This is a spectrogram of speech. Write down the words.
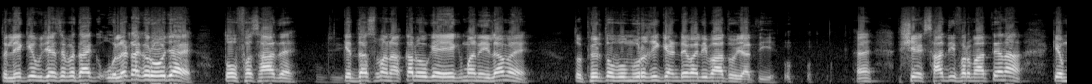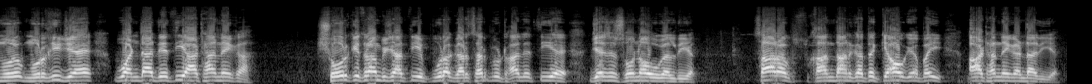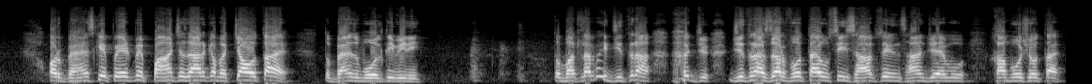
तो लेकिन वो जैसे बताया कि उलट अगर हो जाए तो फसाद है कि दस मन अकल हो गया एक मन इलम है तो फिर तो वो मुर्गी के अंडे वाली बात हो जाती है। हैं? शेख सादी फरमाते हैं ना कि मुर्गी जो है, वो अंडा देती है आठ आने का। शोर कितना बिछाती है, पूरा घर सर पे उठा लेती है, जैसे सोना उगल दिया। सारा खानदान कहते क्या हो गया भाई? आठ आने का अंडा दिया। और भैंस के पेट में पाँच हज़ार का बच्चा होता है तो भैंस बोलती भी नहीं। तो मतलब भाई, जितना जितना ज़र्फ होता है, उसी हिसाब से इंसान जो है, वो खामोश होता है।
